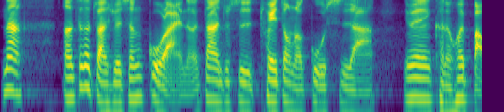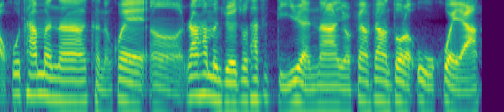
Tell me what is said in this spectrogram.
那呃，这个转学生过来呢，当然就是推动了故事啊，因为可能会保护他们呢，可能会呃让他们觉得说他是敌人呐，有非常非常多的误会啊。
